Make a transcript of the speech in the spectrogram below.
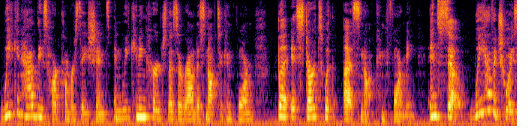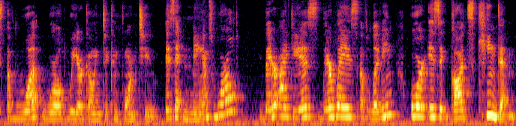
we can have these hard conversations and we can encourage those around us not to conform, but it starts with us not conforming. And so we have a choice of what world we are going to conform to. Is it man's world their ideas, their ways of living, or is it God's kingdom,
